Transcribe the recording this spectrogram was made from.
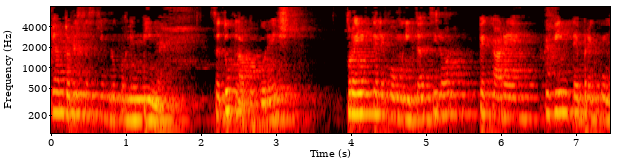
mi-am dorit să schimb lucrurile bine, să duc la București proiectele comunităților pe care cuvinte precum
